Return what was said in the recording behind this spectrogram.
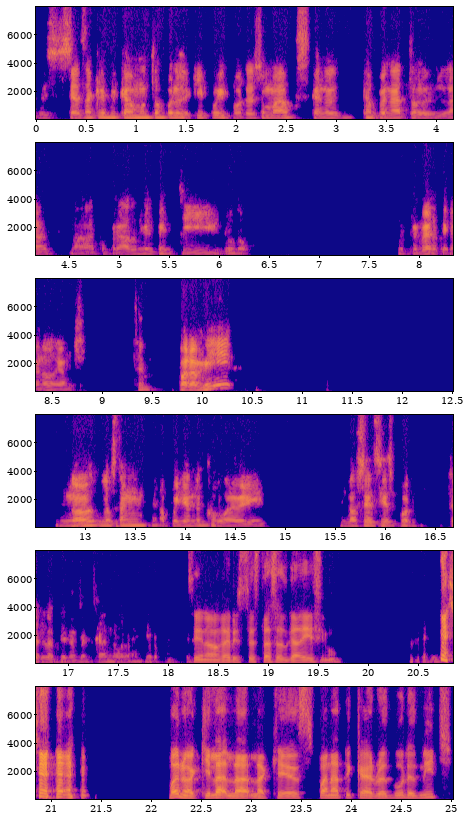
Pues, Se ha sacrificado un montón por el equipo y por eso Max ganó el campeonato la, la temporada 2021. El primero que ganó, digamos. Sí. Para mí, no lo están apoyando como deberían. No sé si es por ser latinoamericano, ¿verdad? Pero Sí, no, Gary, usted está sesgadísimo. Bueno, aquí la, la, la que es fanática de Red Bull es Mitch.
